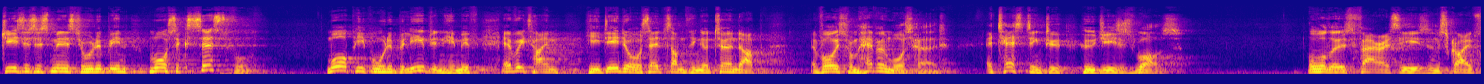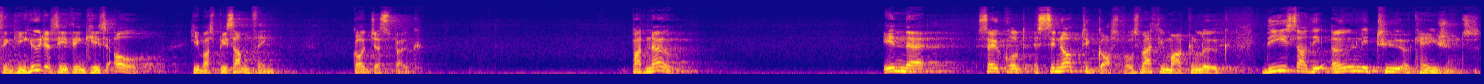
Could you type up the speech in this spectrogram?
Jesus' ministry would have been more successful? More people would have believed in him if every time he did or said something or turned up, a voice from heaven was heard, attesting to who Jesus was. All those Pharisees and scribes thinking, who does he think he's? Oh, he must be something. God just spoke. But no. In the so called synoptic gospels, Matthew, Mark, and Luke, these are the only two occasions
